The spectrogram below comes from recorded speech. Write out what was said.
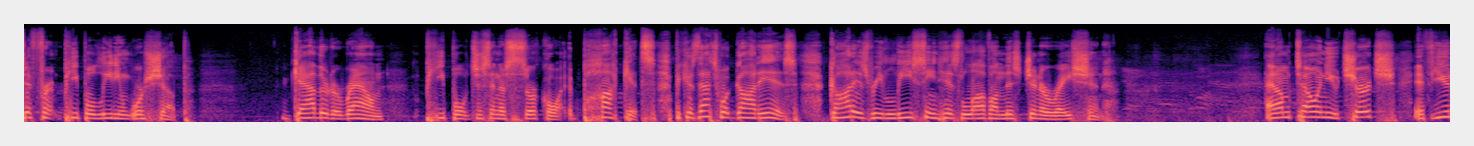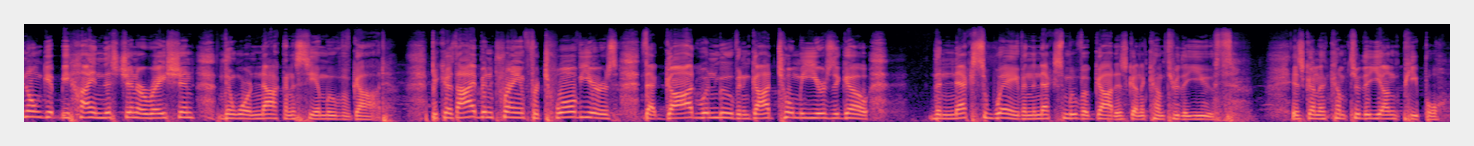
different people leading worship, gathered around, people just in a circle, pockets, because that's what God is. God is releasing His love on this generation. And I'm telling you, church, if you don't get behind this generation, then we're not going to see a move of God. Because I've been praying for 12 years that God would move, and God told me years ago the next wave and the next move of God is going to come through the youth, is going to come through the young people.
